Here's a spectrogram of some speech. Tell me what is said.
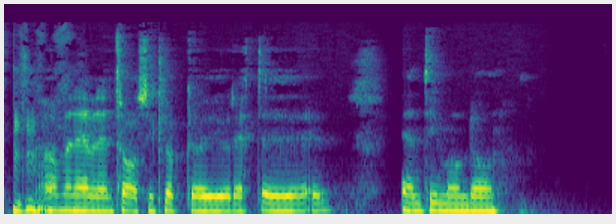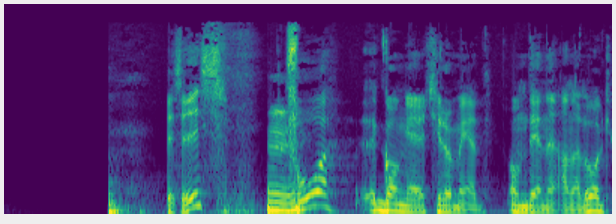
ja, men även en trasig klocka är ju rätt eh, en timme om dagen. Precis. Mm. Två gånger till och med, om den är analog.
